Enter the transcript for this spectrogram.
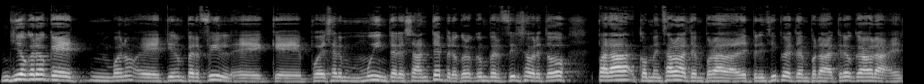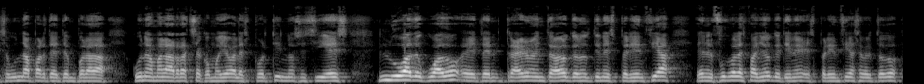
Yo creo que, bueno, eh, tiene un perfil eh, que puede ser muy interesante, pero creo que un perfil sobre todo para comenzar una temporada, de principio de temporada. Creo que ahora, en segunda parte de temporada, con una mala racha como lleva el Sporting, no sé si es lo adecuado eh, traer un entrenador que no tiene experiencia en el fútbol español, que tiene experiencia sobre todo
